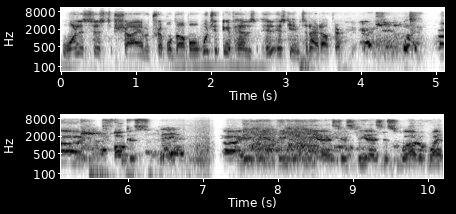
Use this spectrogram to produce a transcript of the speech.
One assist shy of a triple double. What do you think of his his game tonight out there? Uh, focus. Uh, he, he, he, has just he has this will to win,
